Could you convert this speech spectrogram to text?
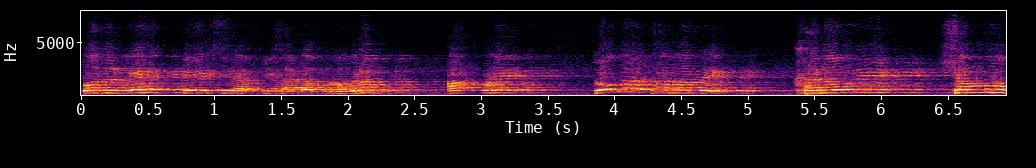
ਬਦਲਣਗੇ ਦੇਸ਼ ਵਿਆਪੀ ਸਾਡਾ ਪ੍ਰੋਗਰਾਮ ਆਪਣੇ ਦੋਵਾਂ ਥਾਵਾਂ ਤੇ ਖਨੌਰੀ, ਸ਼ੰਭੂ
